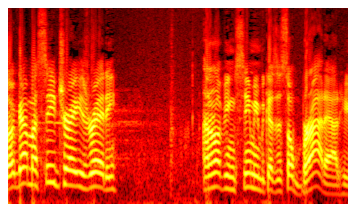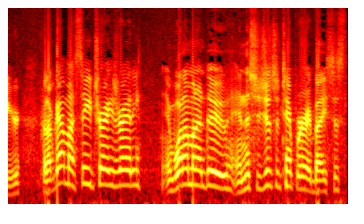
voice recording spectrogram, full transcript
So I've got my seed trays ready. I don't know if you can see me because it's so bright out here, but I've got my seed trays ready. And what I'm going to do, and this is just a temporary basis,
